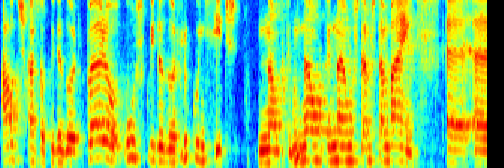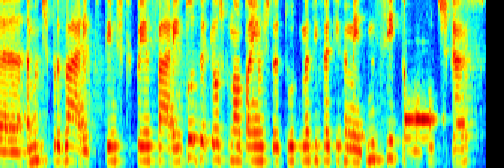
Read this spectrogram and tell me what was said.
ao descanso ao cuidador para os cuidadores reconhecidos. Não, não, não estamos também a, a, a me desprezar e temos que pensar em todos aqueles que não têm um estatuto, mas efetivamente necessitam do descanso.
